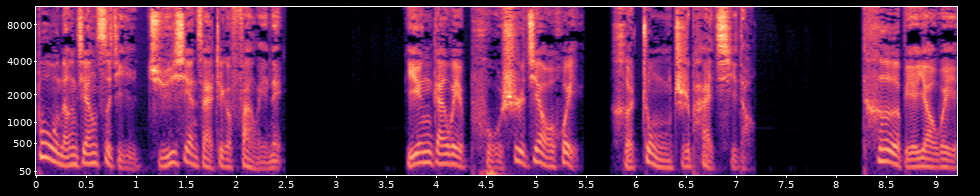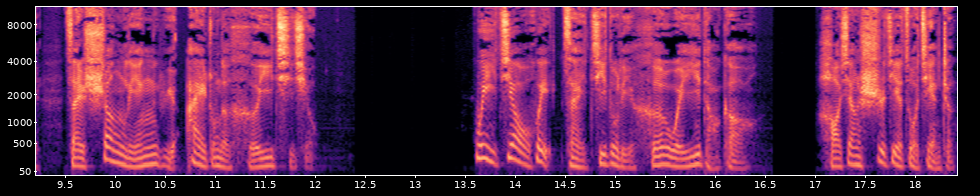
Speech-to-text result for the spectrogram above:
不能将自己局限在这个范围内，应该为普世教会和众支派祈祷，特别要为在圣灵与爱中的合一祈求，为教会在基督里合为一祷告，好向世界做见证。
